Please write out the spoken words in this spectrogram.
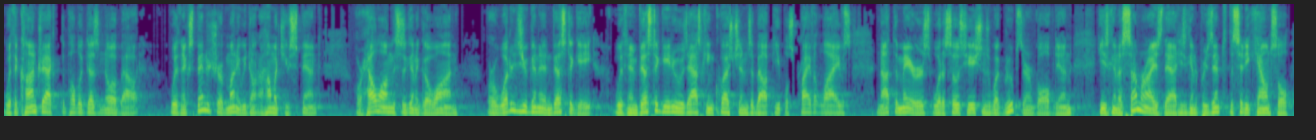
with a contract the public doesn't know about, with an expenditure of money we don't know how much you've spent, or how long this is going to go on, or what is you're going to investigate with an investigator who is asking questions about people's private lives, not the mayor's, what associations, what groups they're involved in. He's going to summarize that. He's going to present to the city council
